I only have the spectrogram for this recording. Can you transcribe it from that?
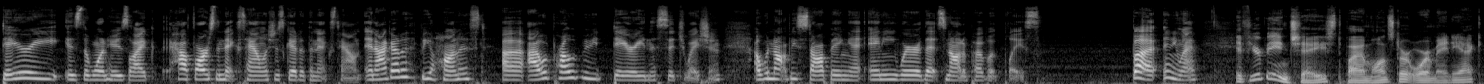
Derry is the one who's like, "How far is the next town? Let's just go to the next town." And I gotta be honest, uh, I would probably be Derry in this situation. I would not be stopping at anywhere that's not a public place. But anyway, If you're being chased by a monster or a maniac,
